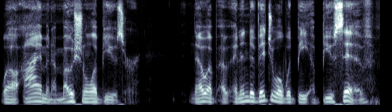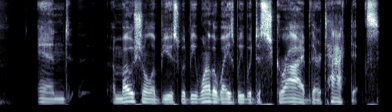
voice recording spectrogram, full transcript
well, I'm an emotional abuser. No, a, a, an individual would be abusive, and emotional abuse would be one of the ways we would describe their tactics.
